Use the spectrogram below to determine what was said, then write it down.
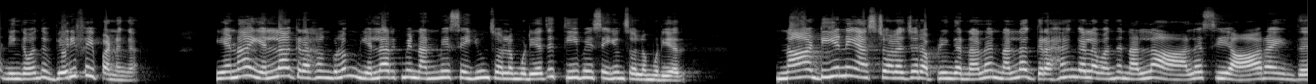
நீங்க வந்து வெரிஃபை பண்ணுங்க. ஏன்னா எல்லா கிரகங்களும் எல்லாருக்குமே நன்மை செய்யும் சொல்ல முடியாது தீமை செய்யும் சொல்ல முடியாது. நான் டிஎன்ஏ ஆஸ்ட்ராலஜர் அப்படிங்கறனால நல்ல கிரகங்களை வந்து நல்லா அலசி ஆராய்ந்து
